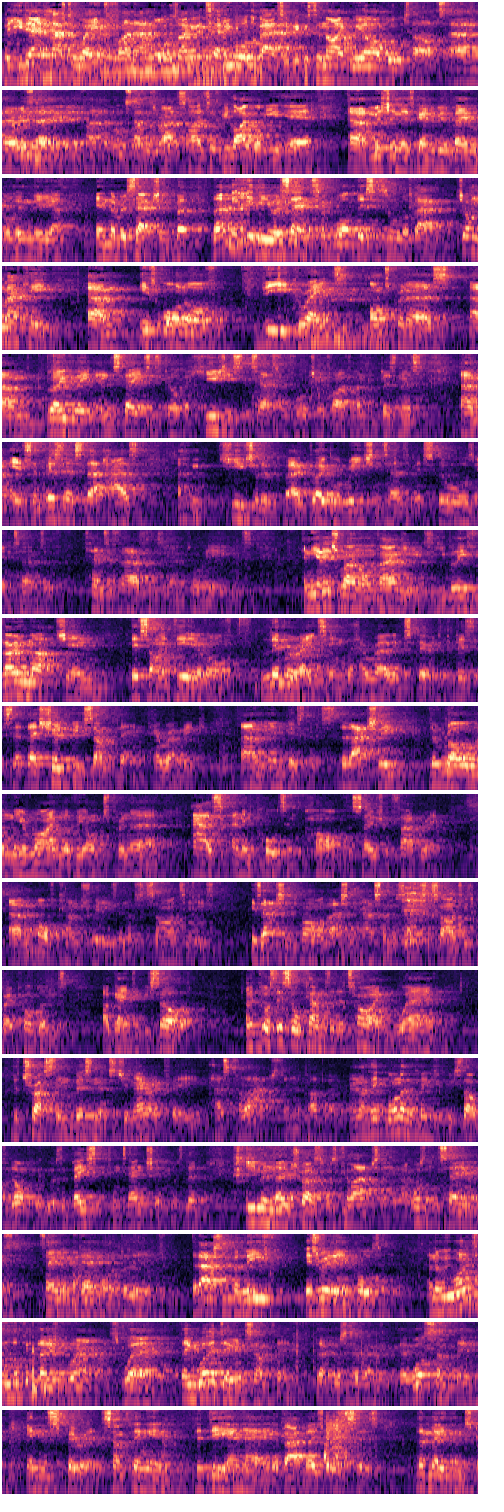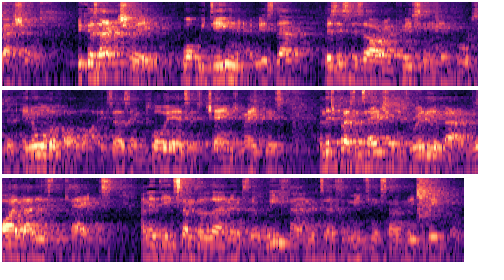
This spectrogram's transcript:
But you don't have to wait to find out more because I'm going to tell you all about it because tonight we are book tarts and there is a, in fact, the booksellers are outside so if you like what you hear, uh, Mission is going to be available in the, uh, in the reception. But let me give you a sense of what this is all about. John Mackey um, is one of the great entrepreneurs um, globally in the States. He's built a hugely successful Fortune 500 business. Um, it's a business that has um, huge sort of uh, global reach in terms of its stores, in terms of tens of thousands of employees. And yet it's run on values. He believes very much in this idea of liberating the heroic spirit of business, that there should be something heroic um, in business, that actually the role and the arrival of the entrepreneur as an important part of the social fabric um, of countries and of societies is actually part of actually how some of society's great problems are going to be solved. And of course, this all comes at a time where the trust in business generically has collapsed in the public. And I think one of the things that we started off with was a basic contention was that even though trust was collapsing, that wasn't the same as saying that we don't want to believe. That actually belief is really important. And that we wanted to look at those brands where they were doing something that was heroic. There was something in the spirit, something in the DNA about those businesses that made them special. Because actually, what we do know is that businesses are increasingly important in all of our lives as employers, as change makers. And this presentation is really about why that is the case, and indeed some of the learnings that we found in terms of meeting some of these people.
